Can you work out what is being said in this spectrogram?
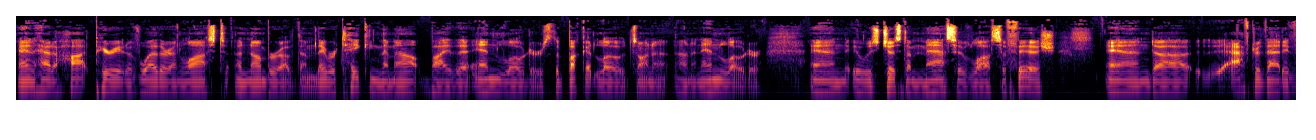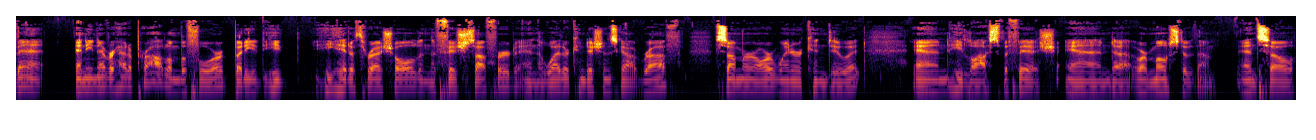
and had a hot period of weather and lost a number of them. They were taking them out by the end loaders, the bucket loads on, a, on an end loader, and it was just a massive loss of fish. And uh, after that event, and he never had a problem before, but he he he hit a threshold and the fish suffered and the weather conditions got rough. Summer or winter can do it, and he lost the fish and uh, or most of them. And so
